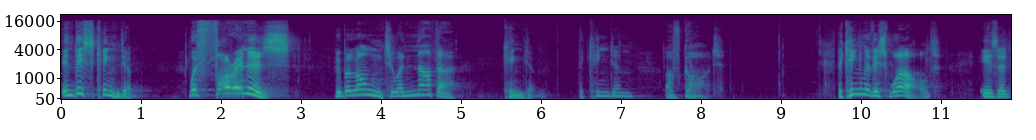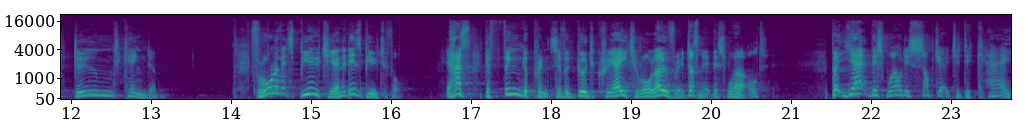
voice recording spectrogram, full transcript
in this kingdom. We're foreigners who belong to another kingdom, the kingdom of God. The kingdom of this world is a doomed kingdom. For all of its beauty, and it is beautiful, it has the fingerprints of a good creator all over it, doesn't it, this world? But yet, this world is subject to decay.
